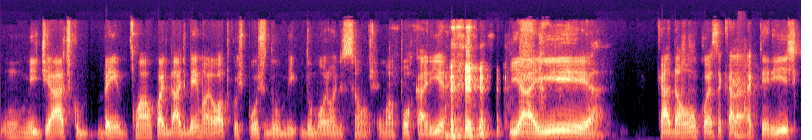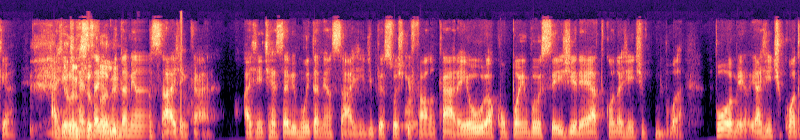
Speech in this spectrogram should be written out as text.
um, midiático bem com uma qualidade bem maior, porque os posts do, do Moroni são uma porcaria. e aí, cada um com essa característica, a gente recebe tá muita mensagem, cara. A gente recebe muita mensagem de pessoas que falam, cara, eu acompanho vocês direto. Quando a gente pô, a gente conta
